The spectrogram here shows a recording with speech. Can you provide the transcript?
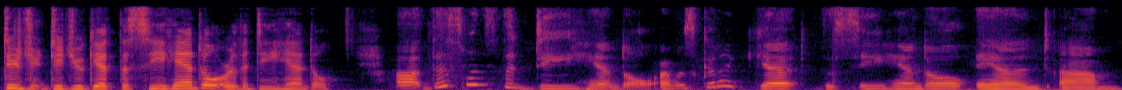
Did you did you get the C handle or the D handle? Uh, this one's the D handle. I was gonna get the C handle, and um,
